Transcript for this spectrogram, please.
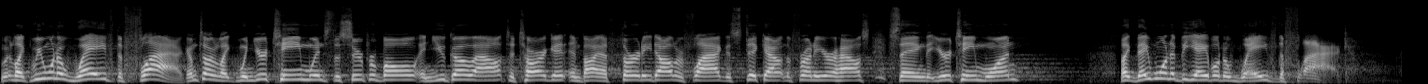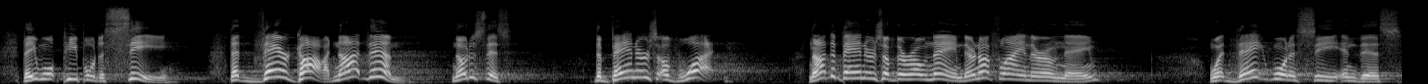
Like, we want to wave the flag. I'm talking like when your team wins the Super Bowl and you go out to Target and buy a $30 flag to stick out in the front of your house saying that your team won. Like, they want to be able to wave the flag. They want people to see that their God, not them, notice this, the banners of what? Not the banners of their own name. They're not flying their own name. What they want to see in this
